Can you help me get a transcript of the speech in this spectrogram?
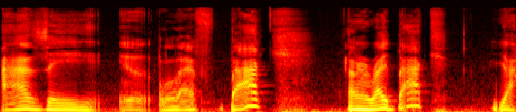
as a uh, left back, a right back. Yeah.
